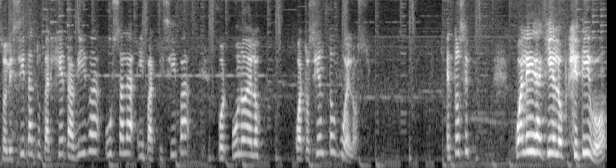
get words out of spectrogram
Solicita tu tarjeta viva, úsala y participa por uno de los 400 vuelos. Entonces, ¿cuál es aquí el objetivo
